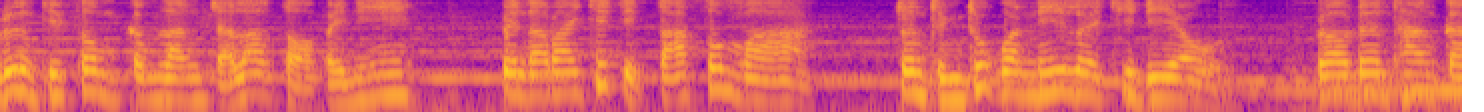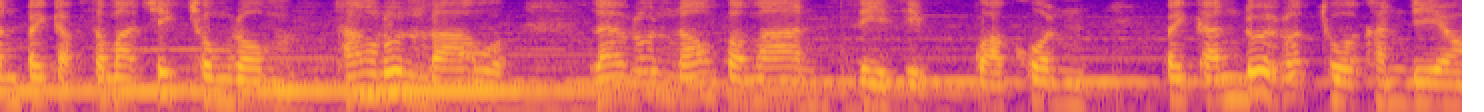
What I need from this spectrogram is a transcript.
เรื่องที่ส้มกำลังจะเล่าต่อไปนี้ เป็นอะไรที่ติดตาส้มมา จนถึงทุกวันนี้เลยทีเดียว เราเดินทางกันไปกับสมาชิกชมรม ทั้งรุ่นเรา และรุ่นน้องประมาณ 40 กว่าคน ไปกันด้วยรถทัวร์คันเดียว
